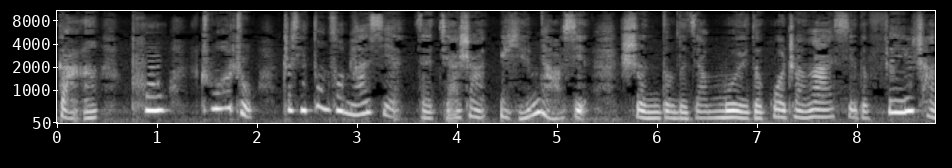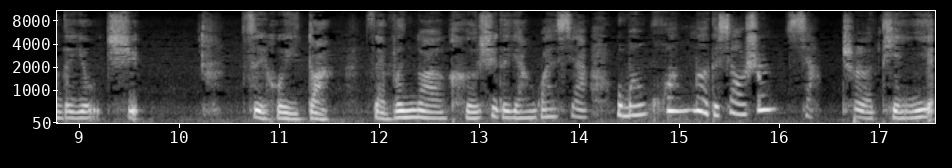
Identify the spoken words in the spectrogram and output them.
赶、扑、捉住这些动作描写，再加上语言描写，生动的将摸鱼的过程啊写得非常的有趣。最后一段。在温暖和煦的阳光下，我们欢乐的笑声响彻田野。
